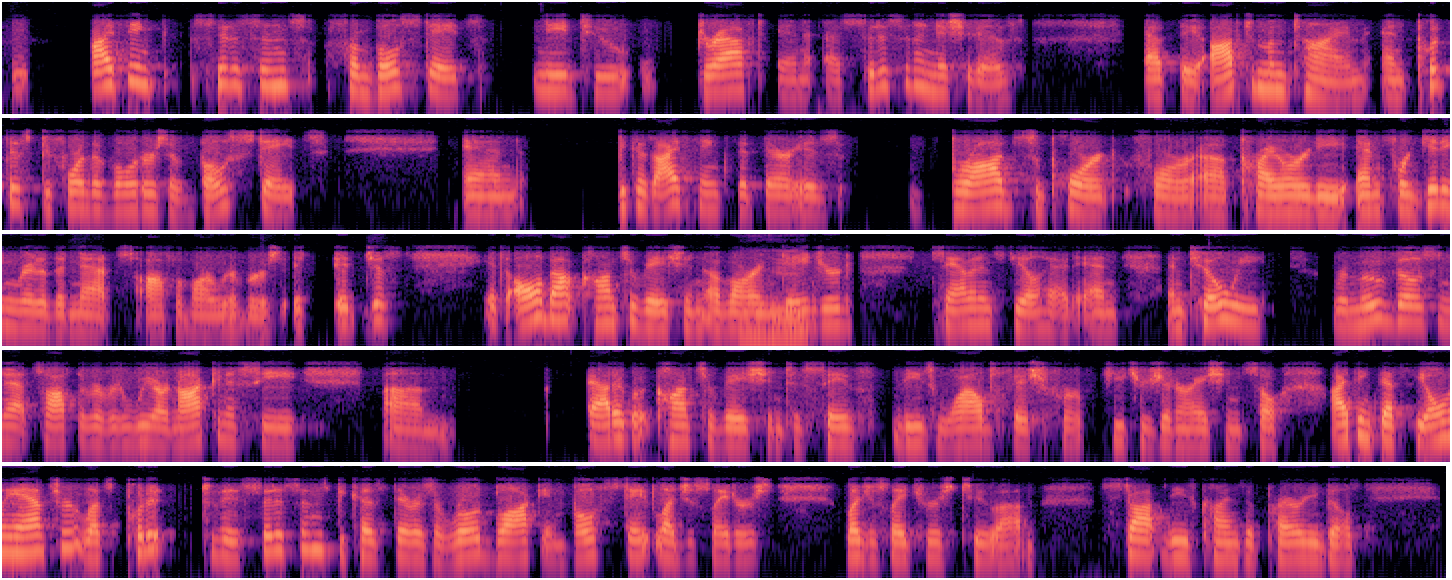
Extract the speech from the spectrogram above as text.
I think citizens from both states need to draft an, a citizen initiative at the optimum time and put this before the voters of both states. And because I think that there is broad support for uh, priority and for getting rid of the nets off of our rivers. It, it just, it's all about conservation of our Mhm. endangered salmon and steelhead. And until we remove those nets off the rivers, we are not going to see um, adequate conservation to save these wild fish for future generations. So I think that's the only answer. Let's put it to the citizens because there is a roadblock in both state legislators, legislatures to um, stop these kinds of priority bills.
